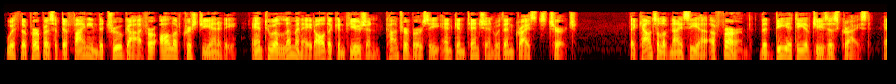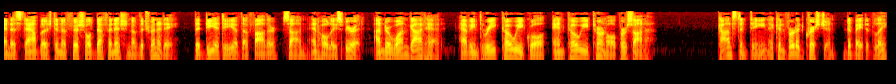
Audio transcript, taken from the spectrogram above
with the purpose of defining the true God for all of Christianity and to eliminate all the confusion, controversy, and contention within Christ's church. The Council of Nicaea affirmed the deity of Jesus Christ and established an official definition of the Trinity, the deity of the Father, Son, and Holy Spirit, under one Godhead, having three co-equal and co-eternal persona. Constantine, a converted Christian, debatedly,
